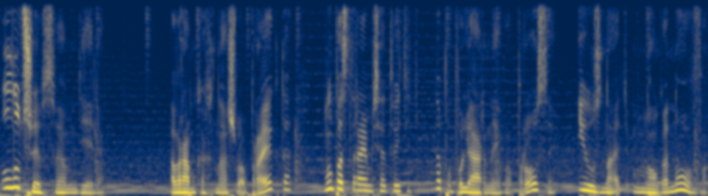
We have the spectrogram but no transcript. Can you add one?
лучшие в своем деле – а в рамках нашего проекта мы постараемся ответить на популярные вопросы и узнать много нового.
